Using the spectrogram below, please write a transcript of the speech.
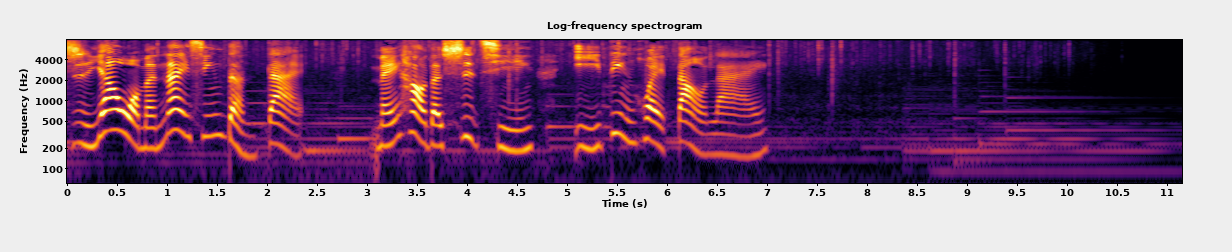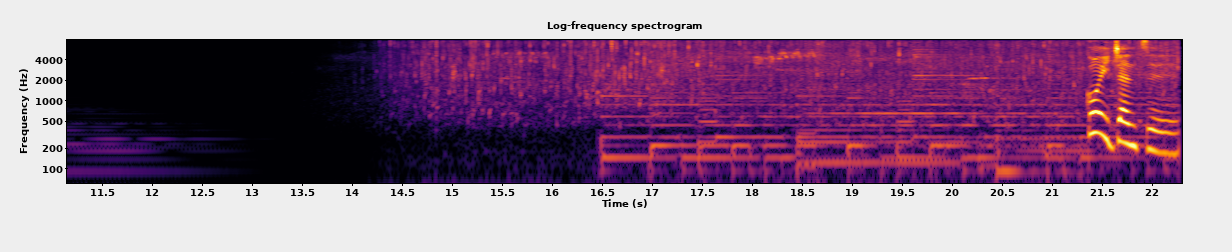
只要我们耐心等待，美好的事情一定会到来。”过一阵子，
